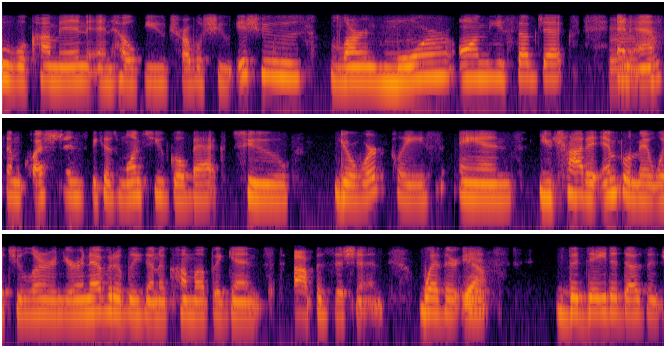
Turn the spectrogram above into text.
who will come in and help you troubleshoot issues, learn more on these subjects, and Mhm. ask them questions because once you go back to your workplace and you try to implement what you learned, you're inevitably going to come up against opposition, whether Yeah. it's the data doesn't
